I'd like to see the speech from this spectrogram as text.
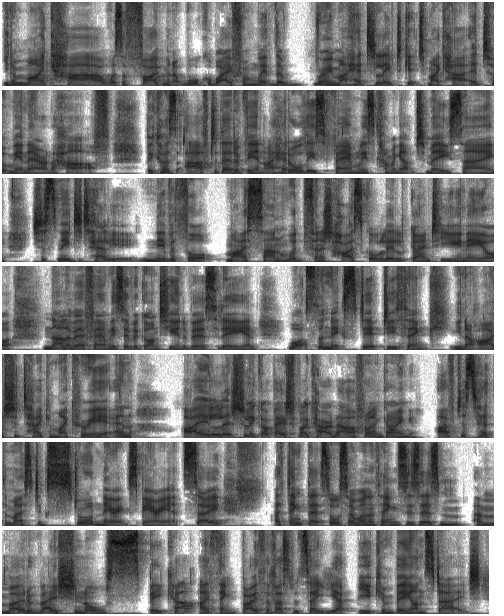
you know, my car was a five minute walk away from where the room I had to leave to get to my car. It took me an hour and a half because after that event, I had all these families coming up to me saying, just need to tell you, never thought my son would finish high school, going to uni, or none of our families ever gone to university. And what's the next step do you think, you know, I should take in my career? And I literally got back to my car an hour and going, I've just had the most extraordinary experience. So I think that's also one of the things is as a motivational speaker, I think both of us would say, yep, you can be on stage,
